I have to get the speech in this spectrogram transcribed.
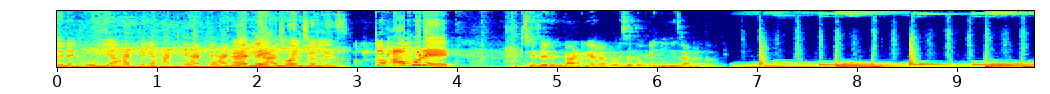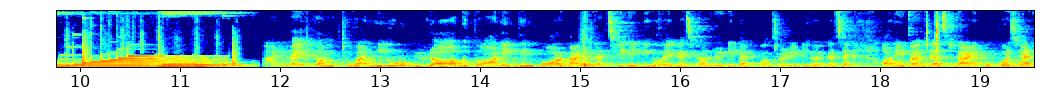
দুজনে গড়িয়াহাট থেকে হাঁটতে হাঁটতে হাঁটতে হ্যাঁ হাঁটতে লেকমল আসবে। চলে এসেছি। তো হামুরে ছেলের গাড়িওয়ালা বলেছে তোকে নিয়ে যাবে তো। Welcome to our new blog তো অনেক দিন পর বাড়ি যাচ্ছি রেডি হয়ে গেছে অলরেডি ব্যাগপত্র রেডি হয়ে গেছে। অনির্বাণ জাস্ট গাড়ি বুক করছে আর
